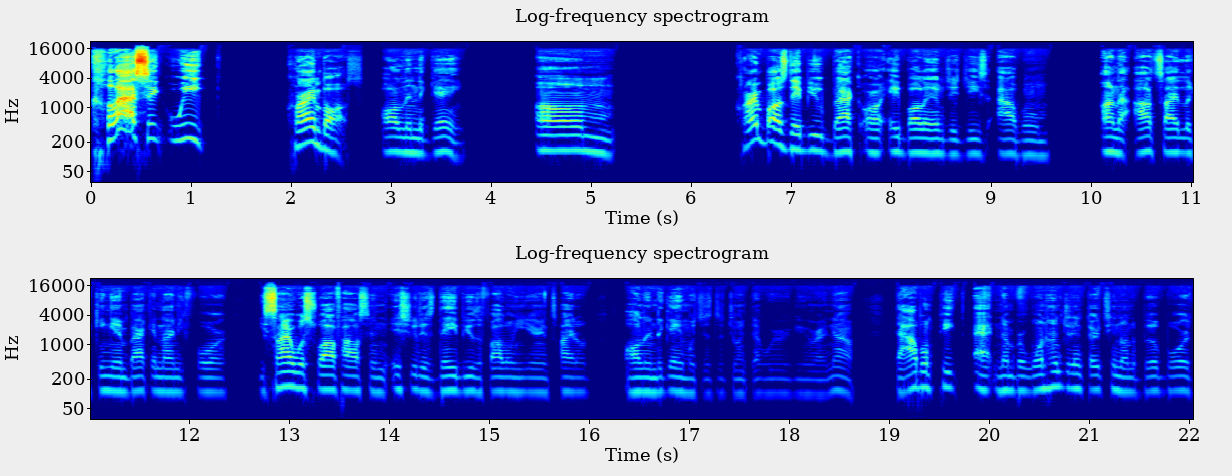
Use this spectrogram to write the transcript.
Classic week. Crime Boss, all in the game. Um Crime Boss debuted back on Eight Ball MJG's album on the outside looking in back in 94. He signed with Suave House and issued his debut the following year entitled All in the Game, which is the joint that we're reviewing right now. The album peaked at number 113 on the Billboard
